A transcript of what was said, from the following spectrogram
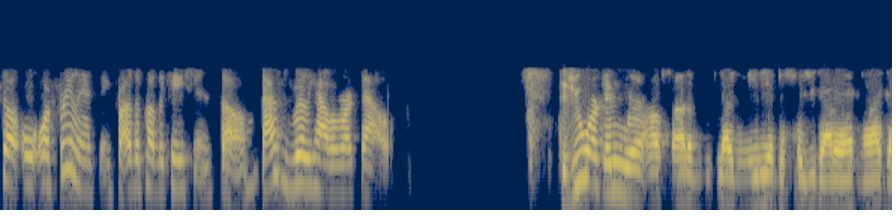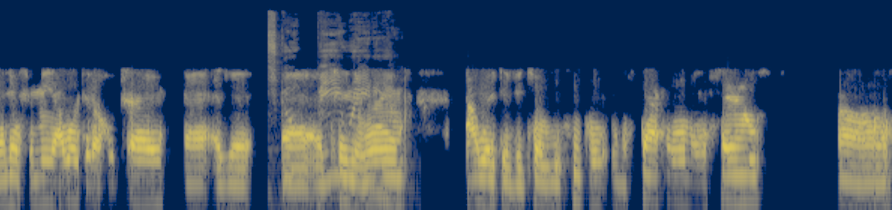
so, or, or freelancing for other publications. So that's really how it worked out. Did you work anywhere outside of like media before you got on? Like I know for me, I worked at a hotel uh, as a uh, a cleaning rooms. I worked at Victoria's Secret in the staff room and sales. Uh,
